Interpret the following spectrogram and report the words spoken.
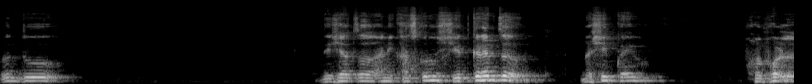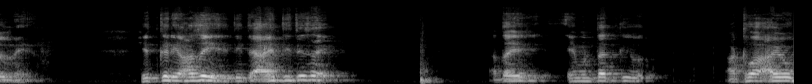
परंतु देशाचं आणि खास करून शेतकऱ्यांचं नशीब काही फळफळलेलं नाही. शेतकरी आजही तिथे आहे तिथेच आहे. आता हे हे म्हणतात की आठवा आयोग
